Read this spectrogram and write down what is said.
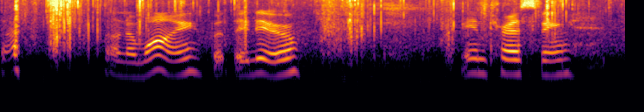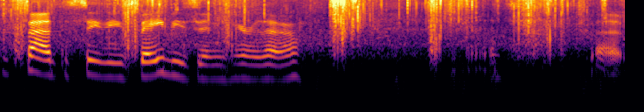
I don't know why, but they do. Interesting. It's sad to see these babies in here though. But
